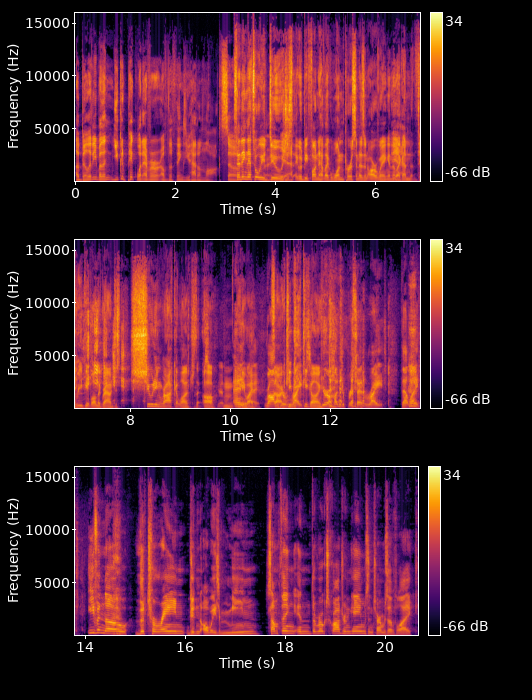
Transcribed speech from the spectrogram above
ability, but then you could pick whatever of the things you had unlocked. So, so I think that's what we would do. Is Yeah. just it would be fun to have like one person as an Arwing and then like on three people on the ground just shooting rocket launchers. Like, oh, mm, Anyway, anyway, Rob, Sorry, you're keep, right. Keep going. You're 100% right. That, like, even though the terrain didn't always mean something in the Rogue Squadron games in terms of, like,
